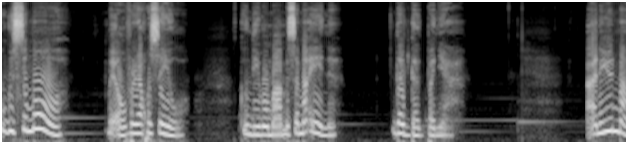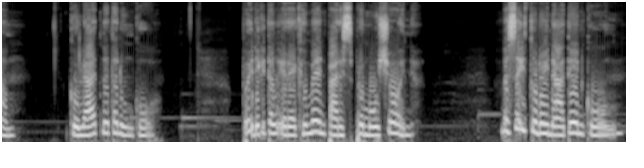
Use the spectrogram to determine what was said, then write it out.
kung gusto mo, may offer ako sa'yo. Kung di mo mamasamain, dagdag pa niya. Ano yun ma'am? Gulat na tanong ko. Pwede kitang i-recommend para sa promotion. Basta ituloy natin kung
